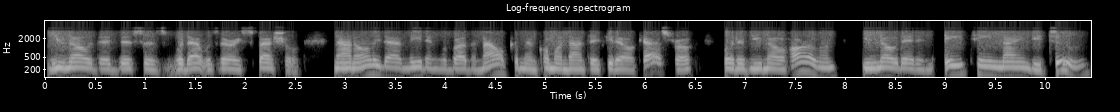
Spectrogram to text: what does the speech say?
you know that this is well, that was very special. Not only that meeting with Brother Malcolm and Comandante Fidel Castro, but if you know Harlem, you know that in 1892,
